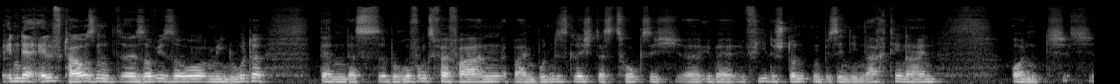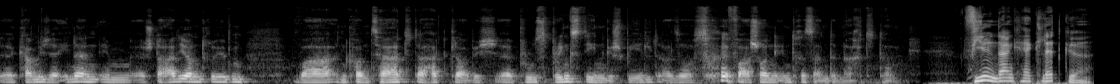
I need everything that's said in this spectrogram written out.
In der 11.000 äh, sowieso Minute. Denn das Berufungsverfahren beim Bundesgericht, das zog sich äh, über viele Stunden bis in die Nacht hinein. Und ich äh, kann mich erinnern, im äh, Stadion drüben war ein Konzert, da hat, glaube ich, äh, Bruce Springsteen gespielt. Also es war schon eine interessante Nacht dann. Vielen Dank, Herr Klettke.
